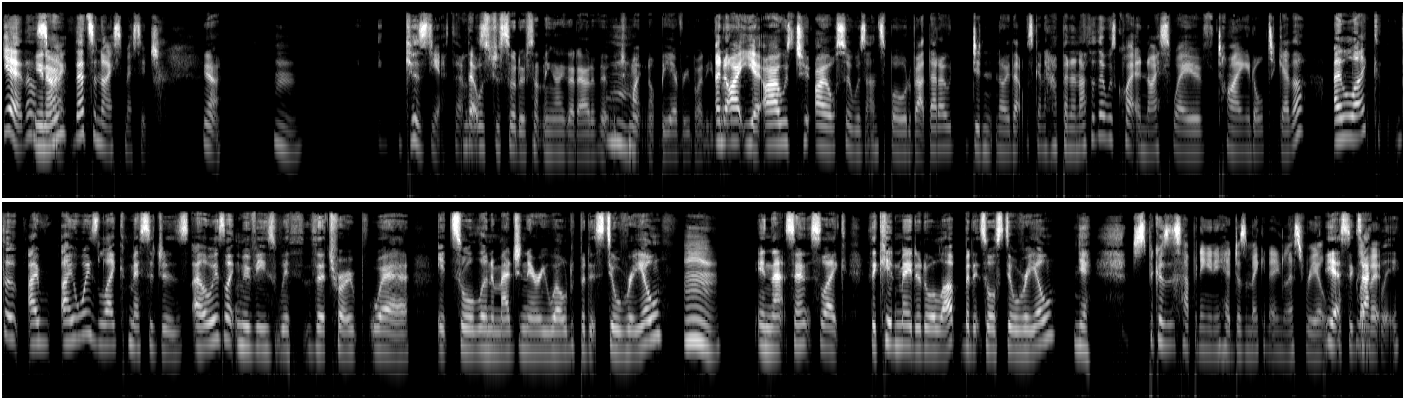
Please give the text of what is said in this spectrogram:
Yeah, that's You know? that's a nice message. Yeah. Hmm. Because yeah, that, That was just sort of something I got out of it, which Mm. might not be everybody. And I yeah, I was too. I also was unspoiled about that. I didn't know that was going to happen, and I thought that was quite a nice way of tying it all together. I like the I I always like messages. I always like movies with the trope where it's all an imaginary world but it's still real. Mm. In that sense, like the kid made it all up but it's all still real. Yeah, just because it's happening in your head doesn't make it any less real. Yes, exactly.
